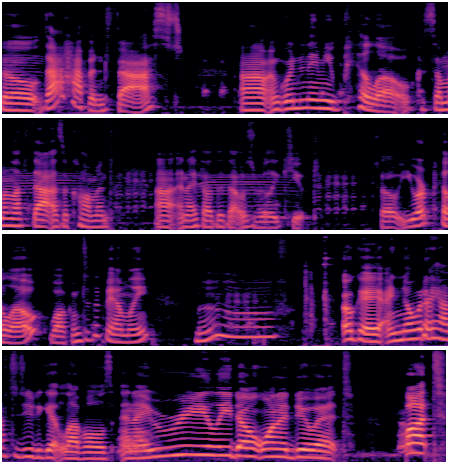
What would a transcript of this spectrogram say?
So that happened fast. Uh, I'm going to name you Pillow, because someone left that as a comment, uh, and I thought that that was really cute. So you are Pillow. Welcome to the family. Move. Okay, I know what I have to do to get levels, and I really don't want to do it. But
